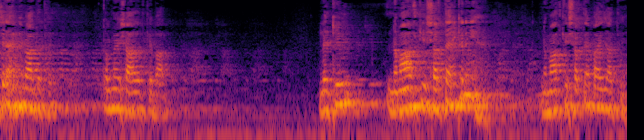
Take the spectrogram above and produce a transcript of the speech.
سے اہم عبادت ہے کلم شہادت کے بعد۔ لیکن نماز کی شرطیں ہیں کہ نہیں ہیں؟ نماز کی شرطیں پائی جاتی ہیں۔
